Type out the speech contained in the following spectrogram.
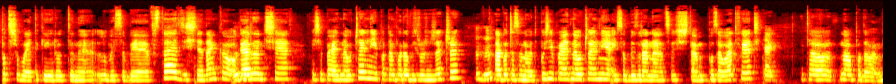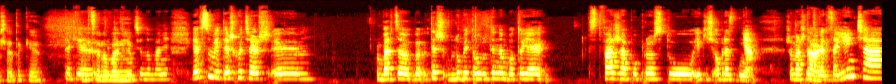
potrzebuję takiej rutyny. Lubię sobie wstać, zjeść śniadanko, mhm. ogarnąć się, się pojechać na uczelnię i potem porobić różne rzeczy. Mhm. Albo czasem nawet później pojechać na uczelnię i sobie z rana coś tam pozałatwiać. Tak. I to, no, podoba mi się takie, takie funkcjonowanie. Takie funkcjonowanie. Ja w sumie też, chociaż ym, bardzo, też lubię tą rutynę, bo to ja stwarza po prostu jakiś obraz dnia. Że masz na tak. przykład zajęcia,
